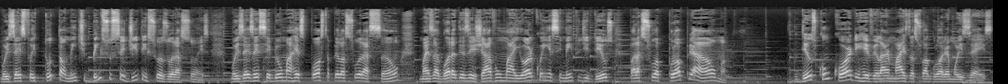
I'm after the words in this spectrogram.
Moisés foi totalmente bem-sucedido em suas orações. Moisés recebeu uma resposta pela sua oração, mas agora desejava um maior conhecimento de Deus para sua própria alma. Deus concorda em revelar mais da sua glória a Moisés.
